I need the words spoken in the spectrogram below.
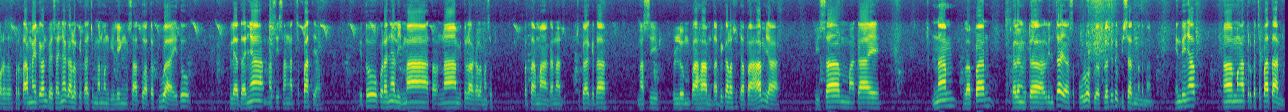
proses pertama itu kan biasanya kalau kita cuma menggiling satu atau dua itu kelihatannya masih sangat cepat ya. Itu ukurannya 5 atau 6 itulah kalau masih pertama karena juga kita masih belum paham. Tapi kalau sudah paham ya bisa memakai 6 8 kalau yang sudah lincah ya 10 12 itu bisa teman-teman. Intinya e, mengatur kecepatan.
